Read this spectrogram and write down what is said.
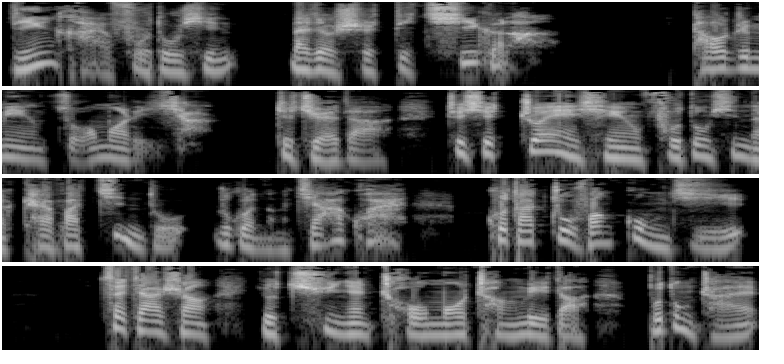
临海副都心，那就是第七个了。陶之明琢磨了一下，就觉得这些专业性副都心的开发进度，如果能加快，扩大住房供给。再加上有去年筹谋成立的不动产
